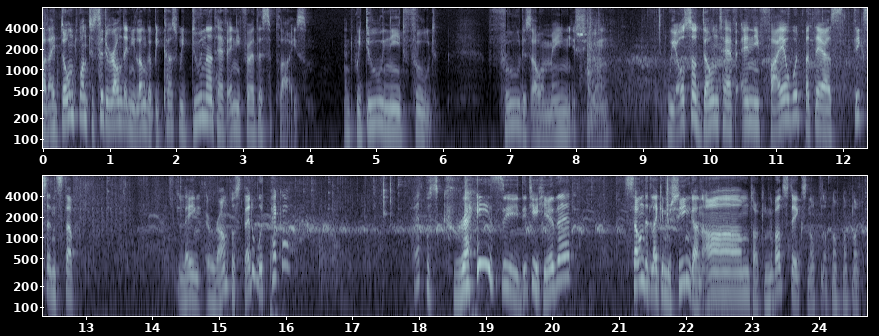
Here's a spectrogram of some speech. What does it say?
But I don't want to sit around any longer because we do not have any further supplies. And we do need food. Food is our main issue. We also don't have any firewood, but there are sticks and stuff laying around. Was that a woodpecker? That was crazy! Did you hear that? Sounded like a machine gun. Um, talking about sticks. Nope, nope, nope, nope, nope.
